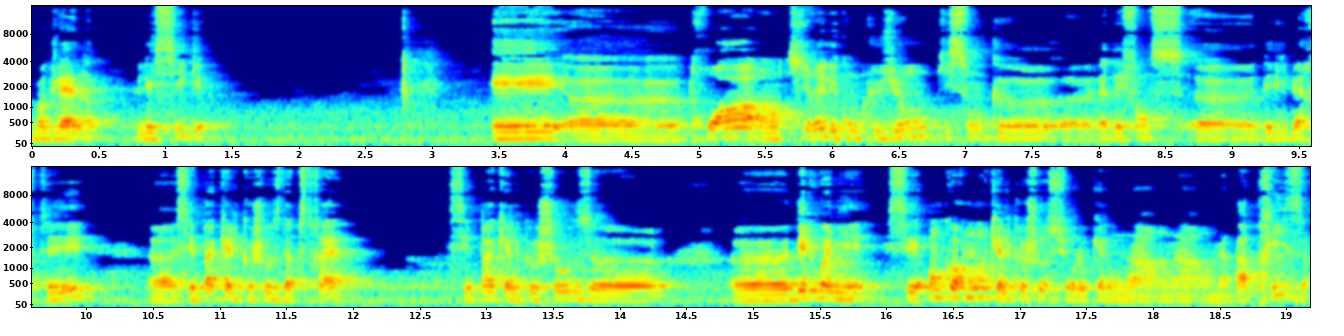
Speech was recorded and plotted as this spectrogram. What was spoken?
Moglen, Lessig. Et trois, en tirer les conclusions qui sont que la défense des libertés, c'est pas quelque chose d'abstrait, c'est pas quelque chose euh, euh, d'éloigné, c'est encore moins quelque chose sur lequel on n'a pas prise,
